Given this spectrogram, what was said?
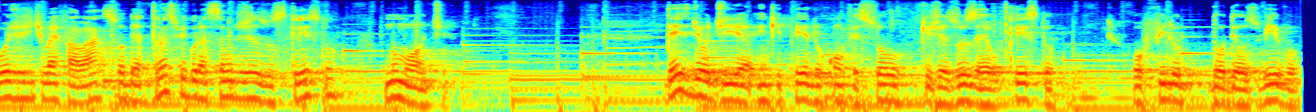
Hoje a gente vai falar sobre a transfiguração de Jesus Cristo no monte. Desde o dia em que Pedro confessou que Jesus é o Cristo, o Filho do Deus vivo,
